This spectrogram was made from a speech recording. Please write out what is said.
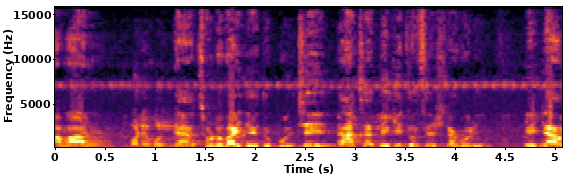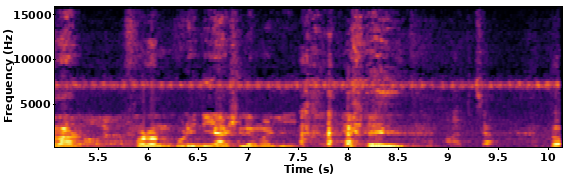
আমার মনে বললেন। আহ, ছোট ভাই যেহেতু বলছে তা আচ্ছা দেখি তো চেষ্টা করি। এইটা আমার স্মরণ করে নিয়ে আসলাম আর কি। আচ্ছা। তো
